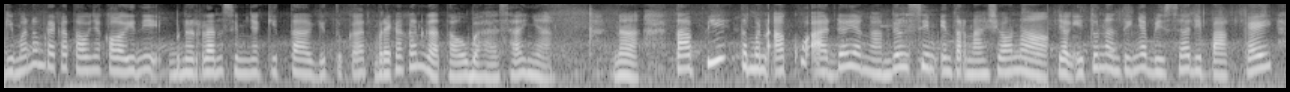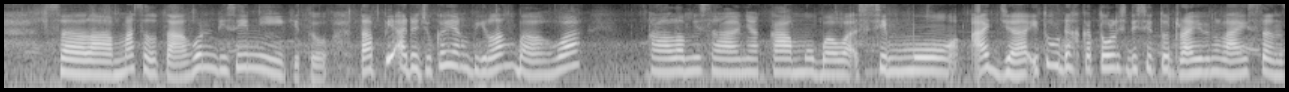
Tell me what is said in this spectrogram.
gimana mereka taunya kalau ini beneran simnya kita gitu kan. Mereka kan nggak tahu bahasanya. Nah tapi temen aku ada yang ngambil sim internasional yang itu nantinya bisa dipakai selama satu tahun di sini gitu. Tapi ada juga yang bilang bahwa kalau misalnya kamu bawa SIMmu aja itu udah ketulis di situ driving license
